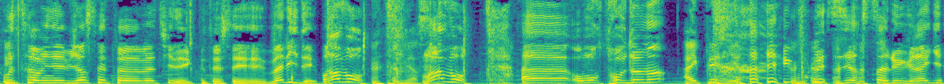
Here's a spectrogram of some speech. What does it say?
Vous terminez bien cette euh, matinée. Écoutez, c'est validé. Bravo. Merci. Bravo. Euh, on vous retrouve demain. Avec plaisir. Avec plaisir. Salut, Greg.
